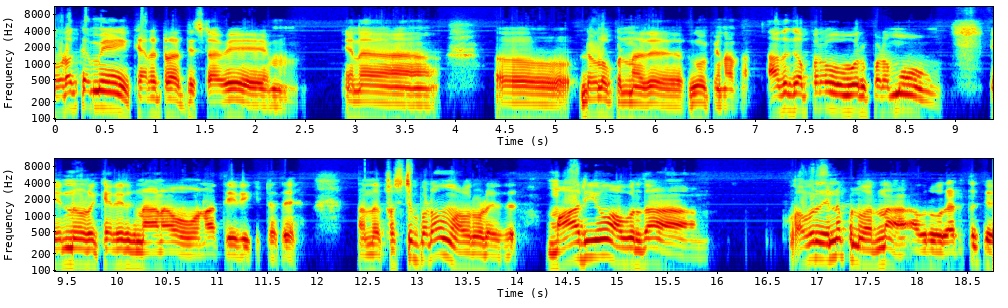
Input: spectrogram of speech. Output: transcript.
தொடக்கமே கேரக்டர் ஆர்டிஸ்டாவே என்னை டெவலப் பண்ணது கோபிநாத் தான். அதுக்கப்புறம் ஒவ்வொரு படமும் என்னோட கேரியருக்கு நானா ஒவ்வொன்றா தேடிக்கிட்டது. அந்த ஃபர்ஸ்ட் படம் அவரோட இது. மாரியும் அவர் தான் அவர் என்ன பண்ணுவாருன்னா அவர் ஒரு இடத்துக்கு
